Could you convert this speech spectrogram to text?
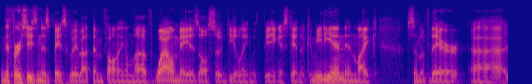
And the first season is basically about them falling in love, while Mae is also dealing with being a stand-up comedian and like some of their uh,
